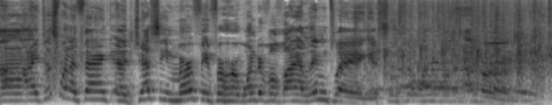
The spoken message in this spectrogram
Uh, I just want to thank uh, Jessie Murphy for her wonderful violin playing. It's, it's so wonderful to have her.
